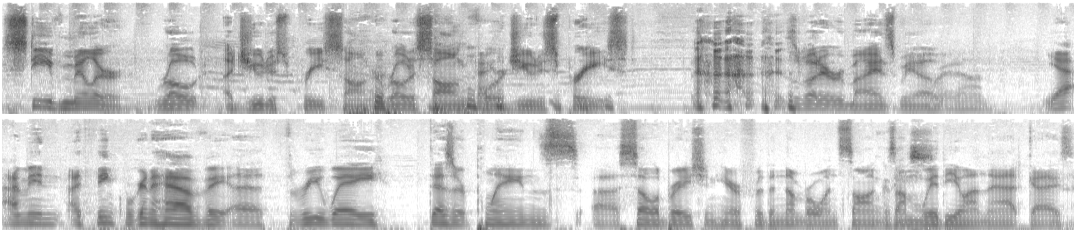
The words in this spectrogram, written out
Steve Miller wrote a Judas Priest song or wrote a song for Judas Priest. That's what it reminds me of. Right on. Yeah, I mean, I think we're gonna have a, a three-way Desert Plains uh, celebration here for the number one song because I'm with you on that, guys.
